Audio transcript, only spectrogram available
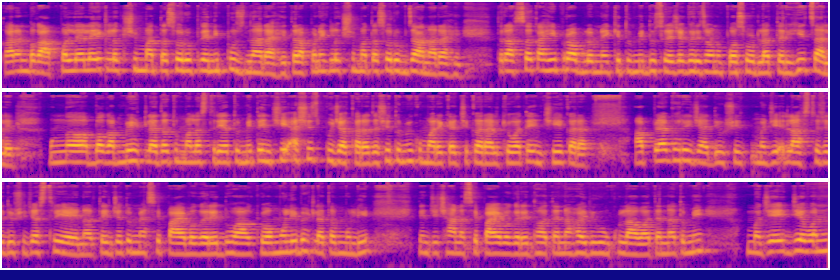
कारण बघा आपल्याला एक लक्ष्मी माता स्वरूप त्यांनी पूजणार आहे तर आपण एक लक्ष्मी माता स्वरूप जाणार आहे. तर असं काही प्रॉब्लेम नाही की तुम्ही दुसऱ्याच्या घरी जाऊन उपवास सोडला तरीही चालेल. मग बघा भेटल्या तर तुम्हाला स्त्रिया तुम्ही त्यांची अशीच पूजा करा. जशी तुम्ही कुमारिकाची कराल किंवा त्यांचीही कराल. आपल्या घरी ज्या दिवशी म्हणजे लास्टच्या दिवशी ज्या स्त्रिया येणार त्यांचे तुम्ही असे पाय वगैरे धुवा किंवा मुली भेटल्या तर मुली त्यांचे छान असे पाय वगैरे धुवा त्यांना हळदी कुंकू लावा त्यांना तुम्ही म्हणजे जेवण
